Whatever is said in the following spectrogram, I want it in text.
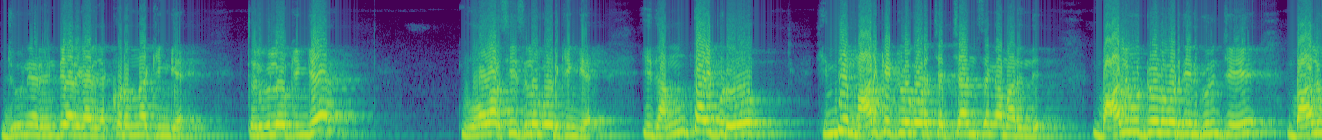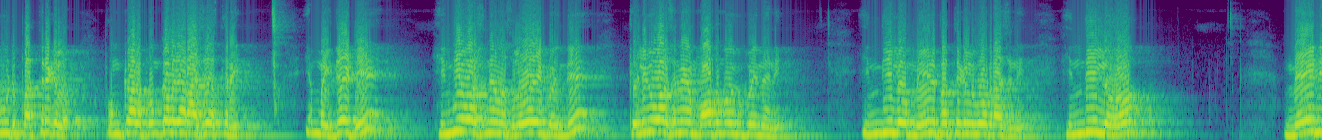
జూనియర్ ఎన్టీఆర్ గారు ఎక్కడున్నా కింగే. తెలుగులో కింగే ఓవర్సీస్లో కూడా కింగే. ఇదంతా ఇప్పుడు హిందీ మార్కెట్లో కూడా చర్చాంశంగా మారింది. బాలీవుడ్ వాళ్ళు కూడా దీని గురించి బాలీవుడ్ పత్రికలు పుంకాలు పుంకాలుగా రాసేస్తున్నాయి. ఇమ్మ ఇదేంటి? హిందీ వర్షన్ ఏమో స్లో అయిపోయింది తెలుగు వర్షన్ ఏమో మోత మోగిపోయిందని హిందీలో మెయిన్ పత్రికలు కూడా రాసినాయి. హిందీలో మెయిన్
